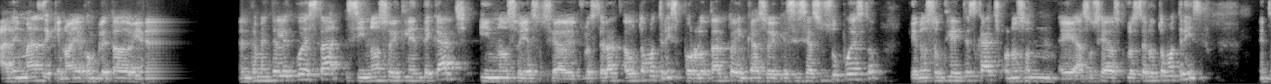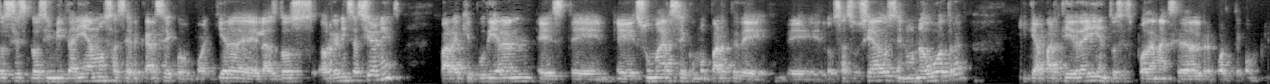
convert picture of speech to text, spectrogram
Además de que no haya completado evidentemente la encuesta, si no soy cliente Catch y no soy asociado del cluster automotriz, por lo tanto, en caso de que ese sea su supuesto, que no son clientes Catch o no son eh, asociados cluster automotriz, entonces, los invitaríamos a acercarse con cualquiera de las dos organizaciones para que pudieran este, eh, sumarse como parte de, los asociados en una u otra y que a partir de ahí entonces puedan acceder al reporte completo.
